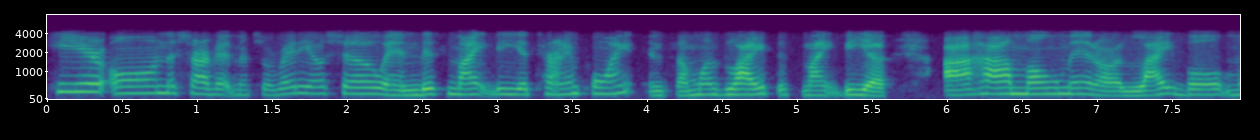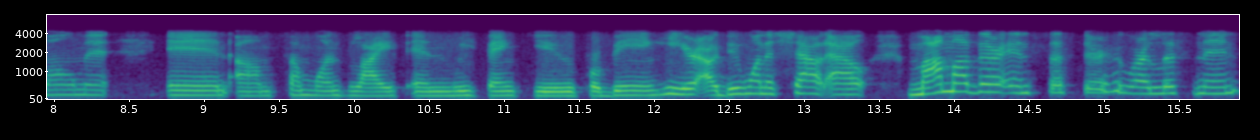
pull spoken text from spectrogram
here on the Sharvette Mitchell Radio Show, and this might be a turning point in someone's life. This might be a aha moment or light bulb moment in um, someone's life. And we thank you for being here. I do want to shout out my mother and sister who are listening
